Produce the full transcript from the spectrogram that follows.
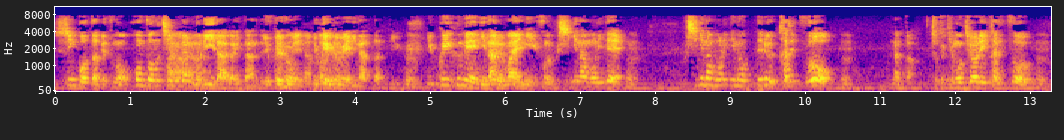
主人公とは別の、本当のチームガイムのリーダーがいたんですけど、行方不明になった行方不明になったっていう。うん行方不明になる前に、その不思議な森で、うん不思議な森に乗ってる果実を、うんなんか、ちょっと気持ち悪い果実を、うん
